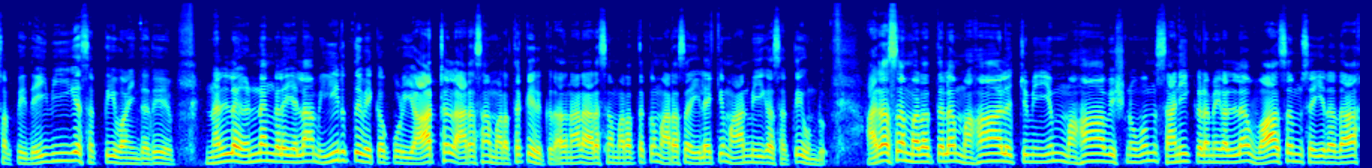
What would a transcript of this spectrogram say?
சக்தி தெய்வீக சக்தி வாய்ந்தது. நல்ல எண்ணங்களை எல்லாம் ஈர்த்து வைக்கக்கூடிய ஆற்றல் அரச மரத்துக்கு இருக்குது. அதனால் அரச மரத்துக்கும் அரச இலைக்கும் ஆன்மீக சக்தி உண்டு. அரச மரத்தில் மகாலட்சுமியும் மகாவிஷ்ணுவும் சனிக்கிழமைகளில் வாசம் செய்கிறதாக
